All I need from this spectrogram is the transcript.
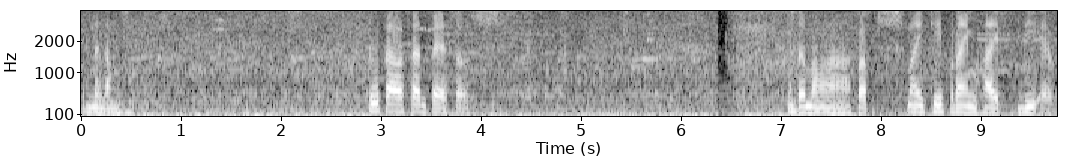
Yun na lang. 2,000 pesos ito mga paps Nike Prime Hype DF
